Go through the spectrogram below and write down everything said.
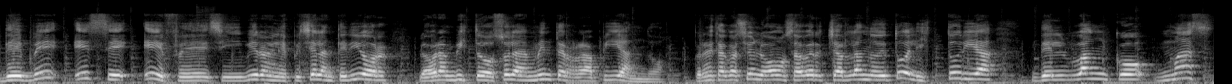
de BSF. Si vieron el especial anterior, lo habrán visto solamente rapeando. Pero en esta ocasión lo vamos a ver charlando de toda la historia del banco más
